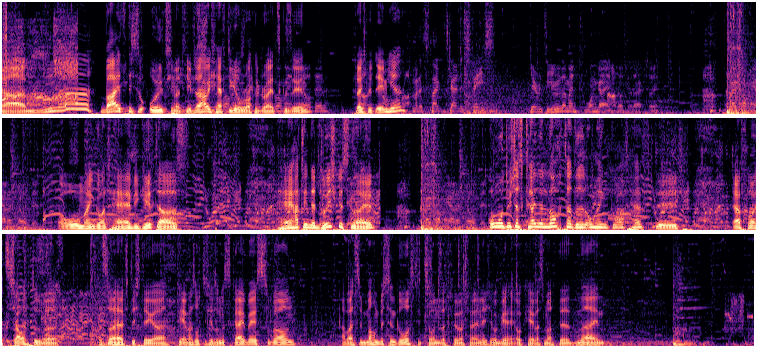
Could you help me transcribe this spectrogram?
Ja, na, war jetzt nicht so ultimativ. Da habe ich heftige Rocket Rides gesehen. Vielleicht mit dem hier? Oh mein Gott, hä? Wie geht das? Hä, hat den da durchgesniped? Oh, durch das kleine Loch da drin. Oh mein Gott, heftig. Er freut sich auch drüber. Das war heftig, Digga. Okay, er versucht sich hier so eine Skybase zu bauen. Aber es ist noch ein bisschen groß, die Zone dafür wahrscheinlich. Okay, okay, was macht der? Nein.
